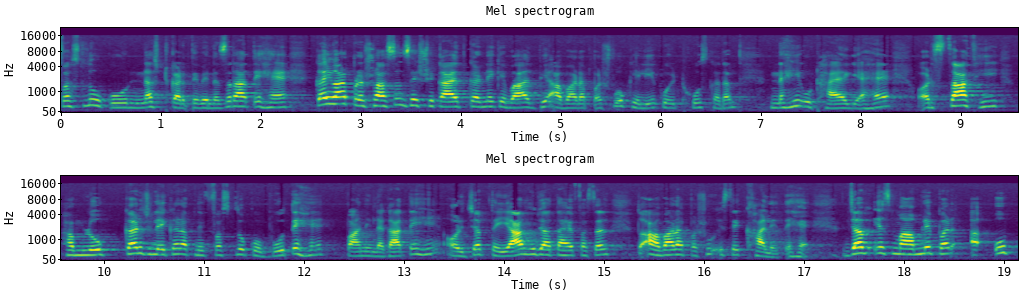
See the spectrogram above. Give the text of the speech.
फ़सलों को नष्ट करते हुए नज़र आते हैं। कई बार प्रशासन से शिकायत करने के बाद भी आवारा पशुओं के लिए कोई ठोस कदम नहीं उठाया गया है और साथ ही हम लोग कर्ज लेकर अपने फ़सलों को बोते हैं। पानी लगाते हैं और जब तैयार हो जाता है फ़सल तो आवारा पशु इसे खा लेते हैं। जब इस मामले पर उप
